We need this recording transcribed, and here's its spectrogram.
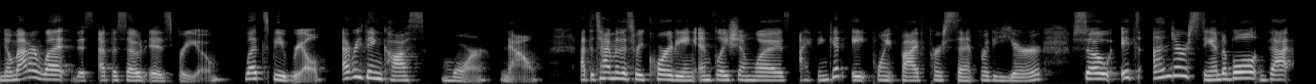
no matter what, this episode is for you. Let's be real. Everything costs more now. At the time of this recording, inflation was, I think, at 8.5% for the year. So it's understandable that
